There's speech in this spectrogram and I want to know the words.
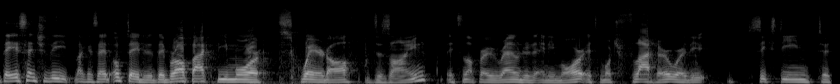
they essentially, like I said, updated it. They brought back the more squared off design. It's not very rounded anymore. It's much flatter, where the 16 to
